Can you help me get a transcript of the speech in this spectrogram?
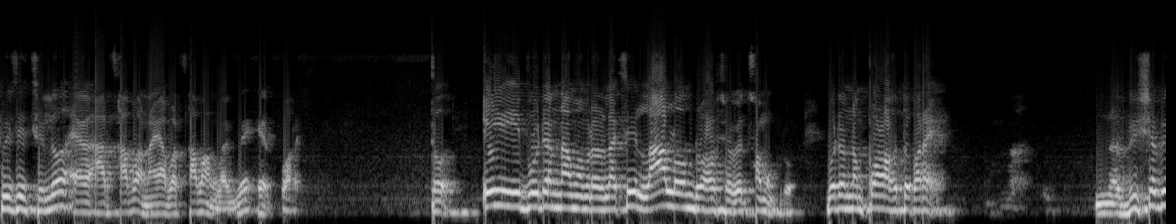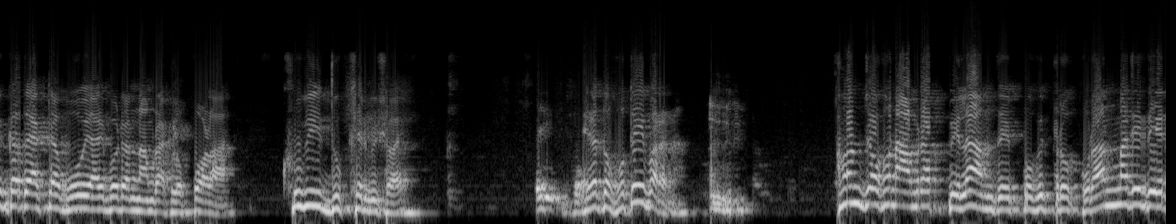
পিসি ছিল আর ছাপা নাই আবার ছাপান লাগবে এরপরে। তো এই বইটার নাম আমরা রাখছি লালন রহস্যভেদ সমগ্র। বইটার নাম পড়া হতে পারে। বিশ্ববিখ্যাত একটা বই আর বইটার নাম রাখল পড়া। খুবই দুঃখের বিষয়। এটা তো হতেই পারে না। তখন যখন আমরা পেলাম যে পবিত্র কোরআন মাজিদের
